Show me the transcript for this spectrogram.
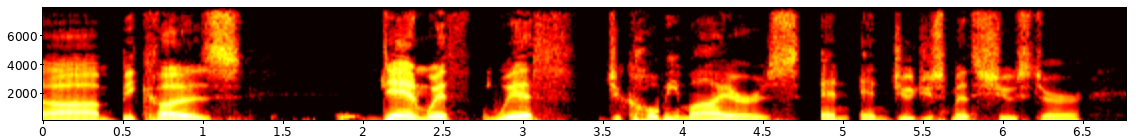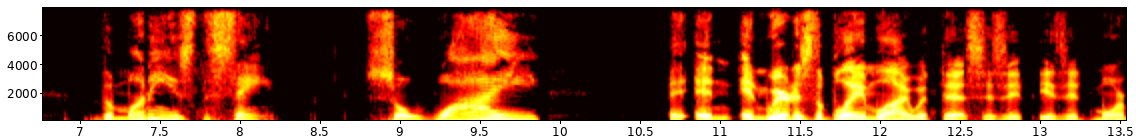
um, because Dan with with Jakobi Meyers and and Juju Smith Schuster, the money is the same. So why? And and where does the blame lie with this? Is it is it more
